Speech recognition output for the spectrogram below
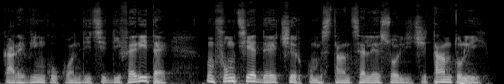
care vin cu condiții diferite, în funcție de circumstanțele solicitantului.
